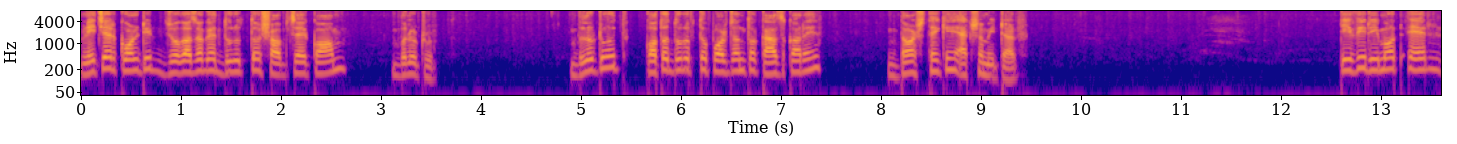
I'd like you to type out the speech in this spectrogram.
নিচের কোনটির যোগাযোগের দূরত্ব সবচেয়ে কম? ব্লুটুথ ব্লুটুথ কত দূরত্ব পর্যন্ত কাজ করে? দশ থেকে একশো মিটার। টিভি রিমোট এর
